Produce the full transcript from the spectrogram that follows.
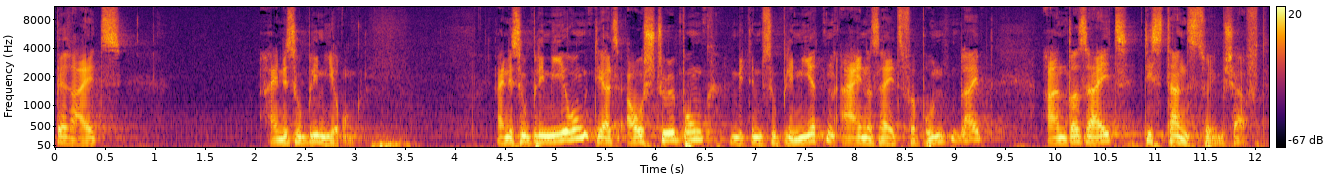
bereits eine Sublimierung. Eine Sublimierung, die als Ausstülpung mit dem Sublimierten einerseits verbunden bleibt, andererseits Distanz zu ihm schafft.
